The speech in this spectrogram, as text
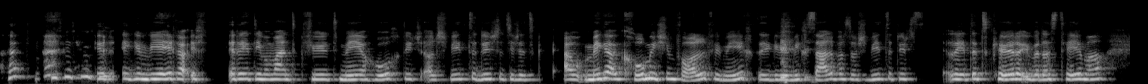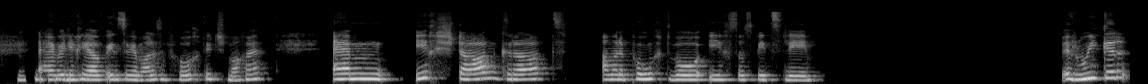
ich, irgendwie, ich, ich rede im Moment gefühlt mehr Hochdeutsch als Schweizerdeutsch. Das ist jetzt auch mega komisch im Fall für mich, irgendwie mich selber so Schweizerdeutsch reden zu hören über das Thema, äh, weil ich ja auf Instagram alles auf Hochdeutsch mache. Ähm, ich stehe gerade an einem Punkt, wo ich so ein bisschen ruhiger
